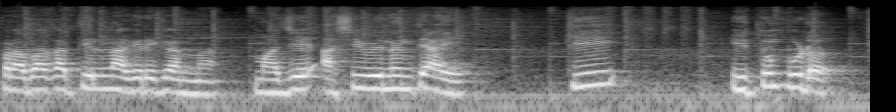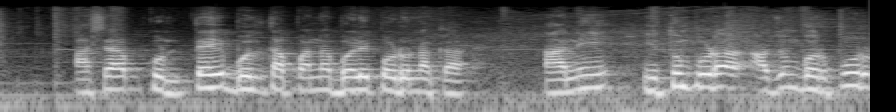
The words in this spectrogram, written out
प्रभागातील नागरिकांना माझी अशी विनंती आहे की इथून पुढं अशा कोणत्याही बोलतापांना बळी पडू नका आणि इथून पुढं अजून भरपूर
